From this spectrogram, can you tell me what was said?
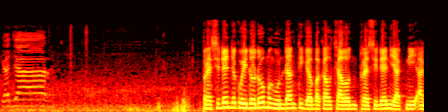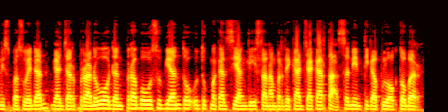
Ganjar. Presiden Joko Widodo mengundang tiga bakal calon presiden yakni Anies Baswedan, Ganjar Pranowo, dan Prabowo Subianto untuk makan siang di Istana Merdeka Jakarta Senin 30 Oktober.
